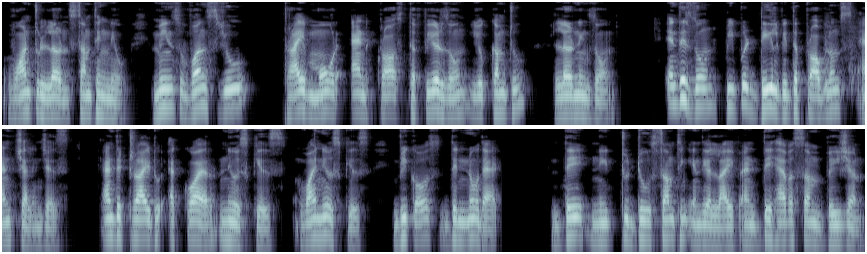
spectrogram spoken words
want to learn something new. Means once you thrive more and cross the fear zone you come to learning zone. In this zone people deal with the problems and challenges. And they try to acquire new skills. Why new skills? Because they know that they need to do something in their life and they have a, some vision.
